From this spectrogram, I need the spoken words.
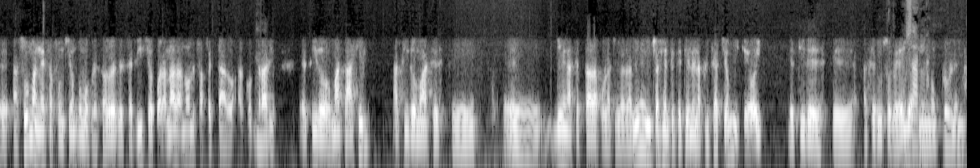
eh, asuman esa función como prestadores de servicio, para nada no les ha afectado, al contrario, ha sido más ágil, ha sido más este eh, bien aceptada por la ciudadanía. Hay mucha gente que tiene la aplicación y que hoy decide este, hacer uso de ella sin ningún problema.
